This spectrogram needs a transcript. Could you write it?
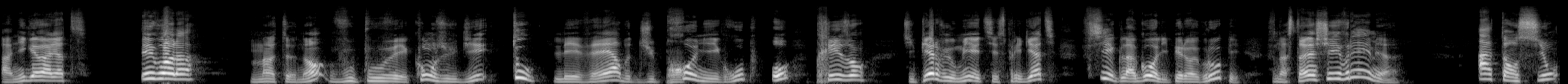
Они говорят. Et voilà Maintenant, vous pouvez conjuguer tous les verbes du premier groupe au présent. Теперь вы умеете спрягать все глаголи первой группы в настоящее время. Attention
